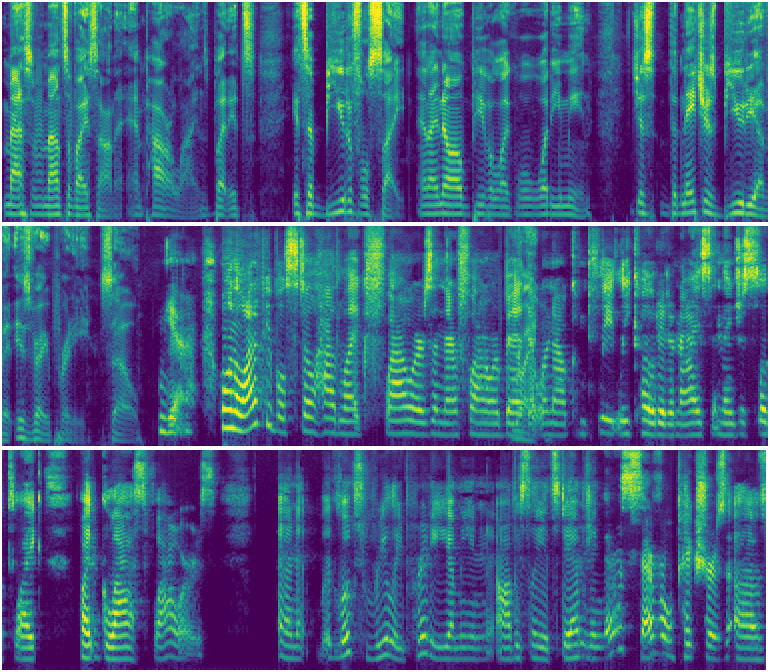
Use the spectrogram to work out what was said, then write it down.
massive amounts of ice on it and power lines but it's it's a beautiful sight. And i know people are like well what do you mean? Just the nature's beauty of it is very pretty so. Yeah. Well and a lot of people still had like flowers in their flower bed right. that were now completely coated in ice and they just looked like like glass flowers and it, it looks really pretty i mean obviously it's damaging there were several pictures of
